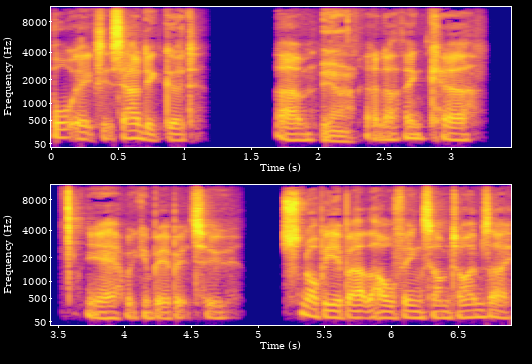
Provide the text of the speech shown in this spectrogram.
bought it because it sounded good. Um, yeah, and I think, uh, yeah, we can be a bit too snobby about the whole thing sometimes, eh?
